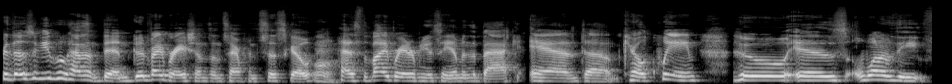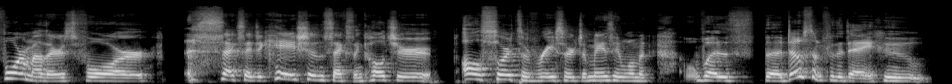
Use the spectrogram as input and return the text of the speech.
for those of you who haven't been, Good Vibrations in San Francisco Mm. has the Vibrator Museum in the back, and um, Carol Queen, who is one of the foremothers for sex education, sex and culture, all sorts of research, amazing woman, was the docent for the day who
